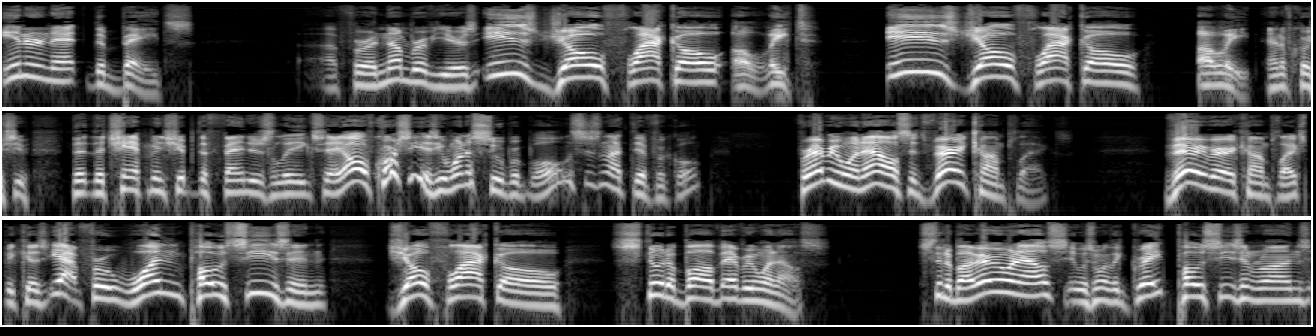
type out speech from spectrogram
internet debates uh, for a number of years is Joe Flacco elite? Is Joe Flacco elite? And of course, you, the, the Championship Defenders League say, oh, of course he is. He won a Super Bowl. This is not difficult. For everyone else, it's very complex. Very, very complex because, yeah, for one postseason, Joe Flacco stood above everyone else. stood above everyone else. It was one of the great postseason runs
